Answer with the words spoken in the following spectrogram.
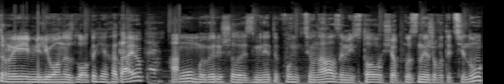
3 мільйони злотих, я гадаю. А тому ми вирішили змінити функціонал замість того, щоб знижувати ціну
